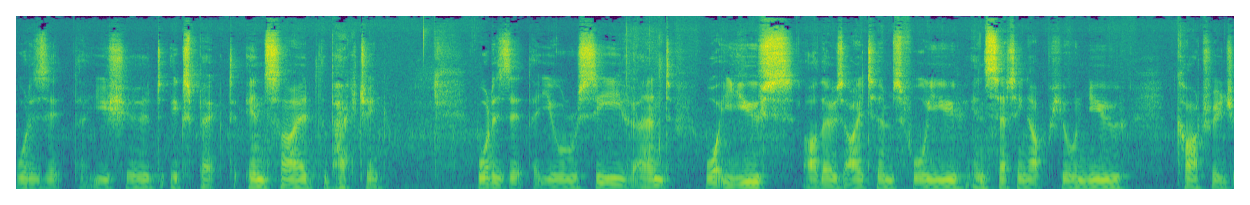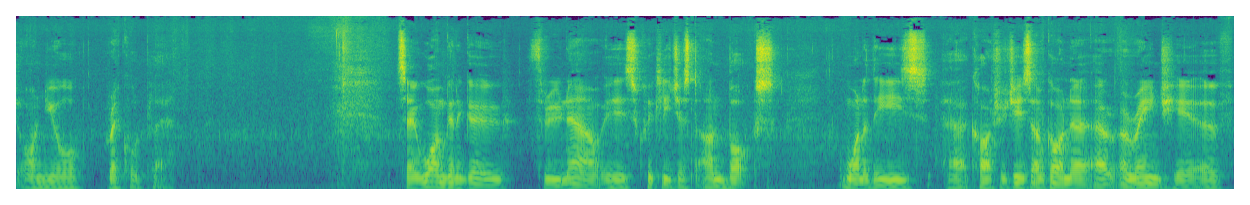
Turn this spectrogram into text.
what is it that you should expect inside the packaging? What is it that you'll receive and what use are those items for you in setting up your new cartridge on your record player? So what I'm going to go through now is quickly just unbox one of these uh, cartridges. I've got a, a, range here of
